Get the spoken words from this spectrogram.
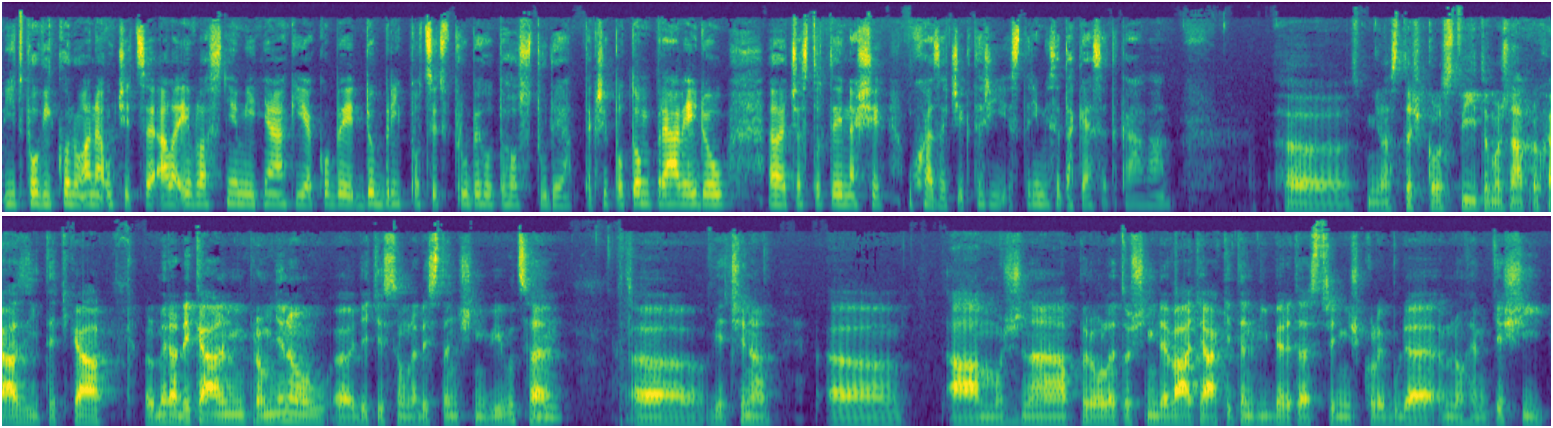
jít po výkonu a naučit se, ale i vlastně mít nějaký jakoby dobrý pocit v průběhu toho studia. Takže potom právě jdou eh, často ty naši uchazeči, kteří, s kterými se také setkávám. Zmínila jste školství, to možná prochází teďka velmi radikální proměnou. Eh, děti jsou na distanční výuce, hmm. většina. Eh, a možná pro letošní deváťáky ten výběr té střední školy bude mnohem těžší.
